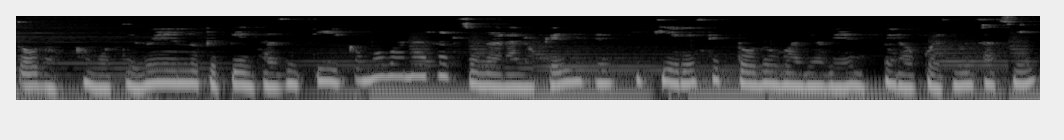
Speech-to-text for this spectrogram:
todo, cómo te ven, lo que piensas de ti, cómo van a reaccionar a lo que dices y quieres que todo vaya bien, pero pues no es así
